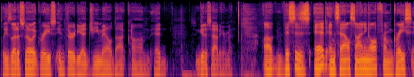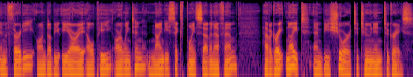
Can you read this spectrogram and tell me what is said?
please let us know at graceinthirty at gmail.com. Ed, get us out of here, man. Uh, this is Ed and Sal signing off from Grace in 30 on WERALP Arlington 96.7 FM. Have a great night and be sure to tune in to Grace.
